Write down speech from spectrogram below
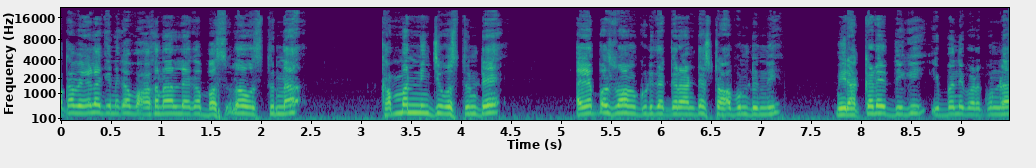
ఒకవేళ కనుక వాహనాలు లేక బస్సులో వస్తున్నా ఖమ్మం నుంచి వస్తుంటే అయ్యప్ప స్వామి గుడి దగ్గర అంటే స్టాప్ ఉంటుంది. మీరు అక్కడే దిగి ఇబ్బంది పడకుండా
